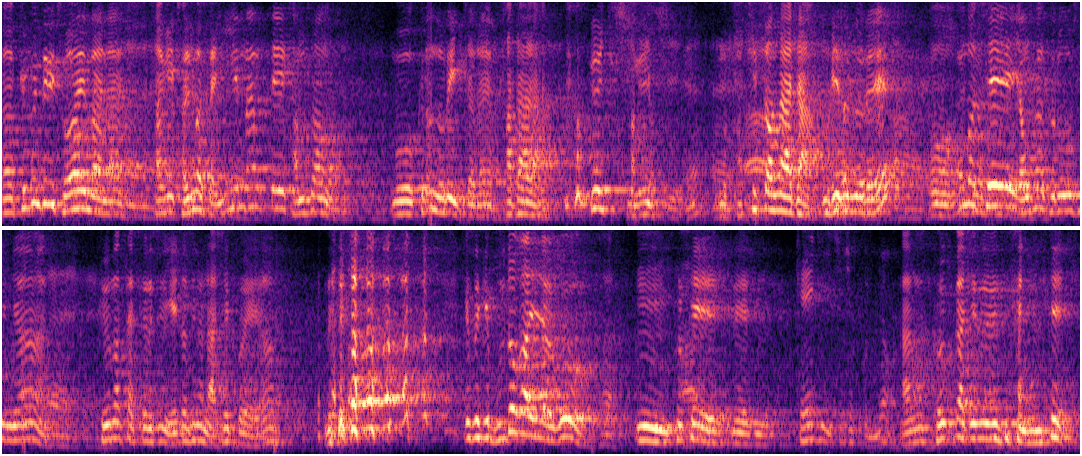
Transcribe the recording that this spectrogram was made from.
어, 그분들이 좋아할 만한 자기 젊었을 때, 이맘때 감성, 뭐 그런 노래 있잖아요. 바다라. 그렇지, 그렇지. 예? 뭐 같이 떠나자 뭐 이런 노래 어, 한번 제 영상 들어오시면 네. 그 음악 딱 들으시면 예전 생각 나실 거예요 네. 그래서 이렇게 묻어가려고 음 그렇게 네, 좀, 계획이 있으셨군요. 아, 뭐 그것까지는 아닌데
